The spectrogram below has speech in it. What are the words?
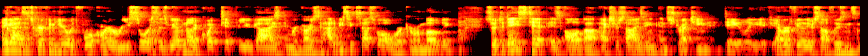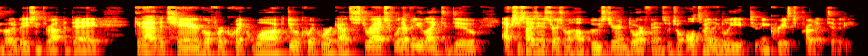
Hey guys, it's Griffin here with Four Corner Resources. We have another quick tip for you guys in regards to how to be successful while working remotely. So today's tip is all about exercising and stretching daily. If you ever feel yourself losing some motivation throughout the day, get out of the chair, go for a quick walk, do a quick workout, stretch, whatever you like to do. Exercising and stretching will help boost your endorphins, which will ultimately lead to increased productivity.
